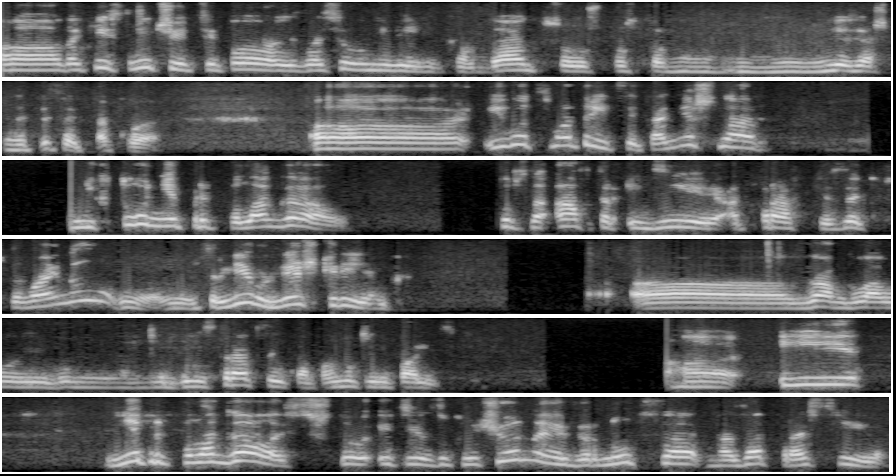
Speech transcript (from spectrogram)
э, такие случаи типа изнасилования веником, да, что уж просто ну, нельзя же написать такое. Э, и вот смотрите, конечно, никто не предполагал, собственно, автор идеи отправки зэков на войну ну, Сергей Владимирович Кириенко, а, зам главы администрации там, по внутренней политике. А, и не предполагалось, что эти заключенные вернутся назад в Россию.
